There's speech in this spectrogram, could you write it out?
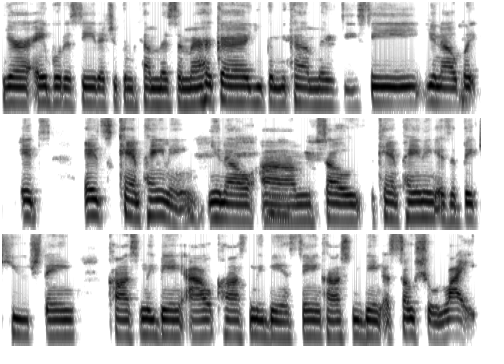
you're able to see that you can become Miss America, you can become Miss DC. You know, but it's it's campaigning, you know. Mm-hmm. Um, so campaigning is a big, huge thing. Constantly being out, constantly being seen, constantly being a social light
